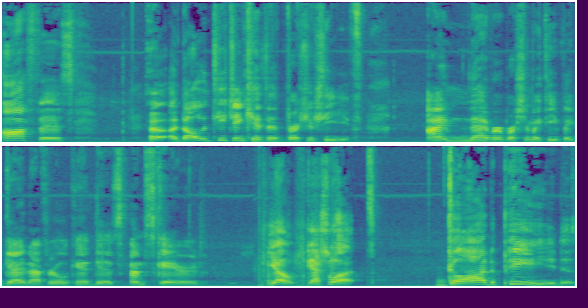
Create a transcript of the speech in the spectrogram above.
office, uh, a dollar teaching kids to brush your teeth. I'm never brushing my teeth again after looking at this. I'm scared. Yo, guess what? God peed.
